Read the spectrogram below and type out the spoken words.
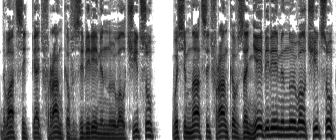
25 франков за беременную волчицу, 18 франков за небеременную волчицу,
